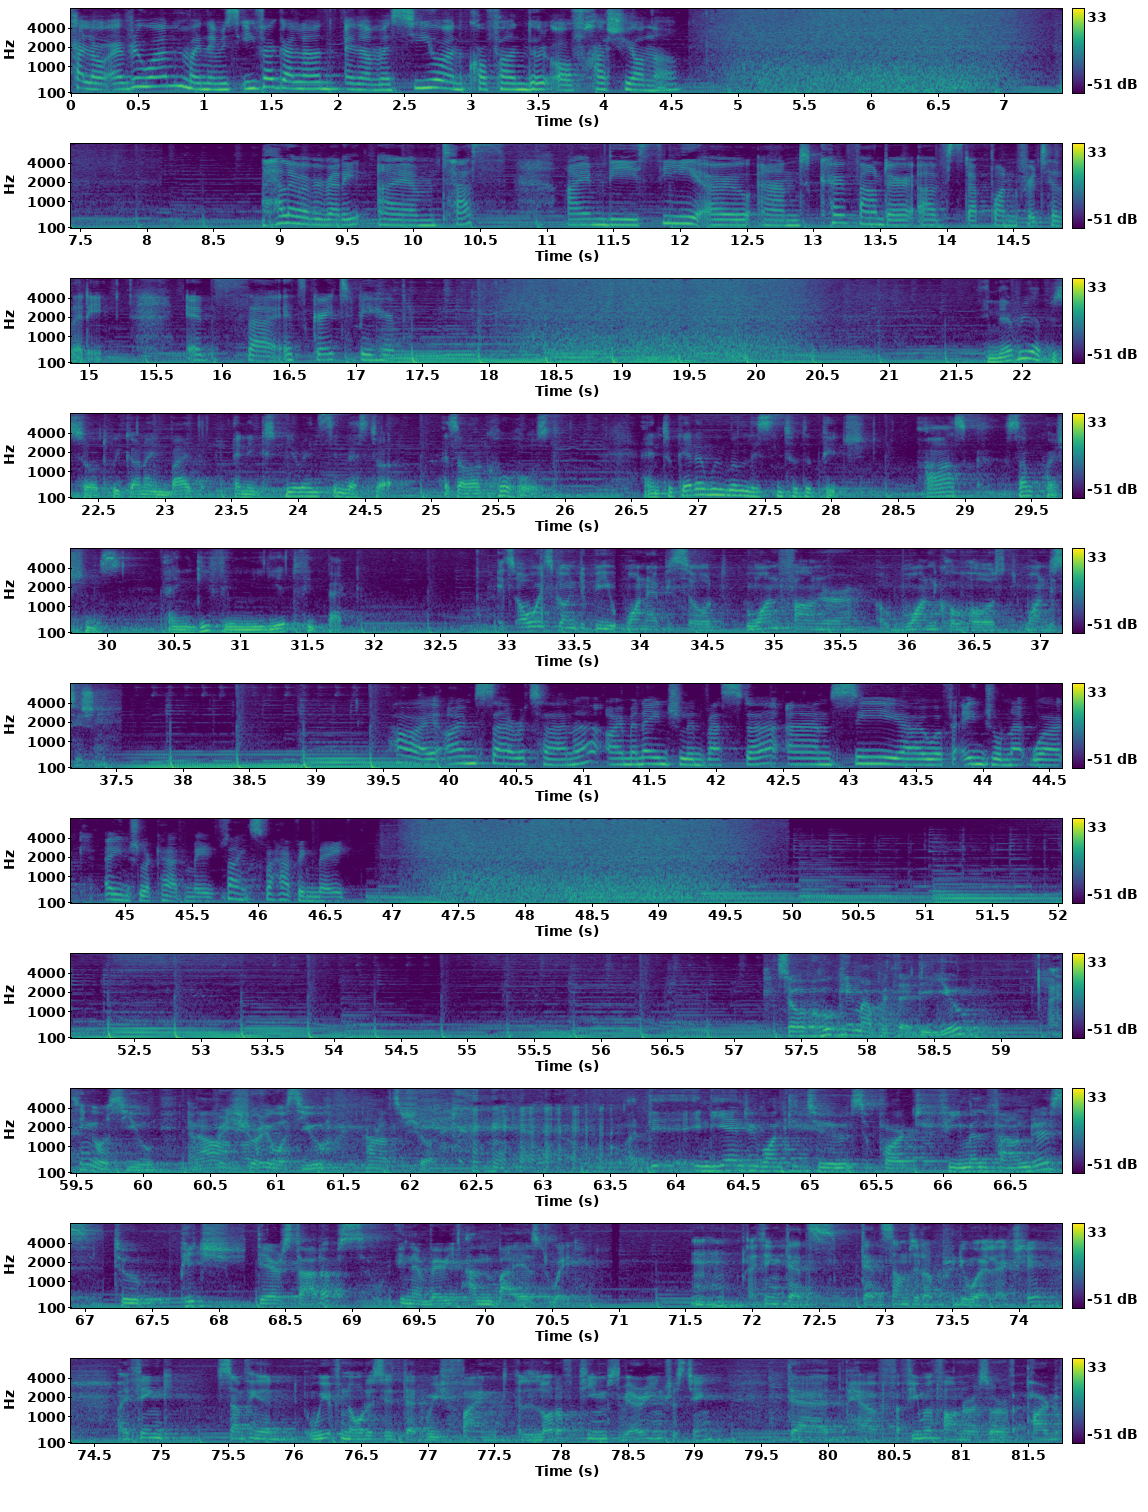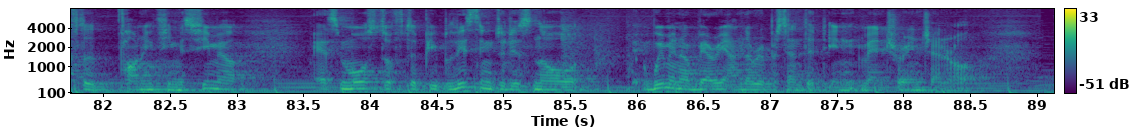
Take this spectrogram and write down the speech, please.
Hello everyone, my name is Eva Galland and I'm a CEO and co-founder of Hashiona. Hello everybody, I am Tess. I'm the CEO and co-founder of Step One Fertility. It's uh, it's great to be here. In every episode, we're gonna invite an experienced investor as our co-host, and together we will listen to the pitch, ask some questions, and give immediate feedback. It's always going to be one episode, one founder, one co host, one decision. Hi, I'm Sarah Turner. I'm an angel investor and CEO of Angel Network Angel Academe. Thanks for having me. So, who came up with the idea? You? I think it was you. I'm No, pretty I'm sure not- it was you. I'm not so sure. In the end, we wanted to support female founders to pitch their startups in a very unbiased way. hmm I think that's that sums it up pretty well, actually. I think something that we have noticed is that we find a lot of teams very interesting that have female founders or part of the founding team is female. As most of the people listening to this know, women are very underrepresented in venture in general.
